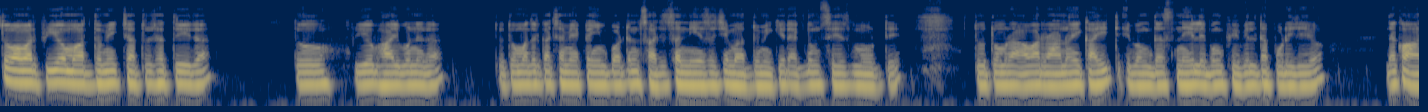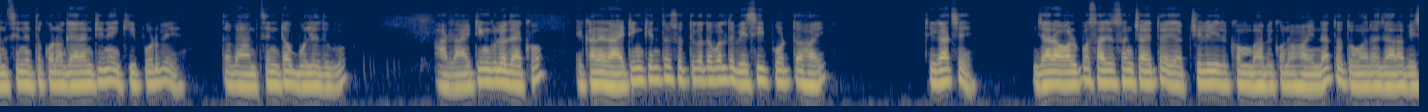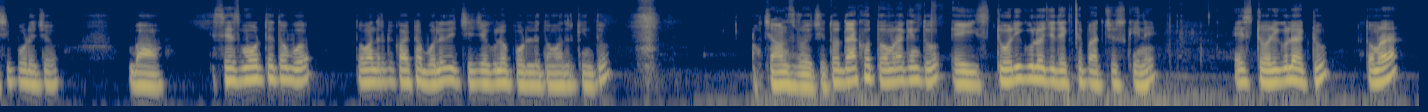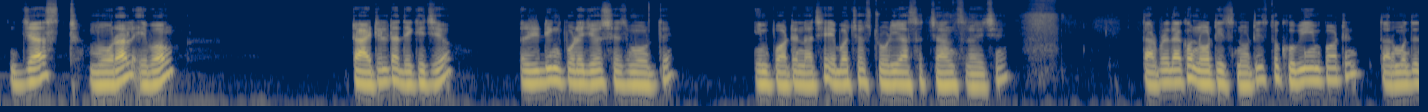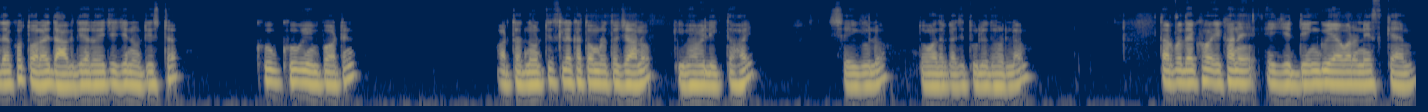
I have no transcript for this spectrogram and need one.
তো আমার প্রিয় মাধ্যমিক ছাত্রছাত্রীরা, তো প্রিয় ভাই বোনেরা তো তোমাদের কাছে আমি একটা ইম্পর্ট্যান্ট সাজেশান নিয়ে এসেছি মাধ্যমিকের একদম শেষ মুহূর্তে। তো তোমরা আবার রানওয়ে কাইট এবং দ্য স্নেল এবং ফেবেলটা পড়ে যেও। দেখো আনসিনে তো কোনো গ্যারান্টি নেই, কী পড়বে? তবে আনসিনটাও বলে দেবো। আর রাইটিংগুলো দেখো, এখানে রাইটিং কিন্তু সত্যি কথা বলতে বেশিই পড়তে হয়। ঠিক আছে? যারা অল্প সাজেশন চাইতো অ্যাকচুয়ালি এরকমভাবে কোনো হয় না। তো তোমরা যারা বেশি পড়েছো বা শেষ মুহূর্তে তবুও তোমাদেরকে কয়েকটা বলে দিচ্ছি, যেগুলো পড়লে তোমাদের কিন্তু চান্স রয়েছে। তো দেখো, তোমরা কিন্তু এই স্টোরিগুলো যে দেখতে পাচ্ছ স্ক্রিনে এই স্টোরিগুলো একটু তোমরা জাস্ট মোরাল এবং টাইটেলটা দেখে যেও রিডিং পড়ে যেও শেষ মুহূর্তে। ইম্পর্টেন্ট আছে, এবছর স্টোরি আসার চান্স রয়েছে। তারপরে দেখো নোটিশ নোটিশ তো খুবই ইম্পর্টেন্ট তার মধ্যে দেখো, তলায় দাগ দেওয়া রয়েছে যে নোটিশটা খুব খুব ইম্পর্টেন্ট অর্থাৎ নোটিশ লেখা তোমরা তো জানো কীভাবে লিখতে হয়। সেইগুলো তোমাদের কাছে তুলে ধরলাম। তারপর দেখো এখানে এই যে ডেঙ্গু অ্যাওয়ারনেস ক্যাম্প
